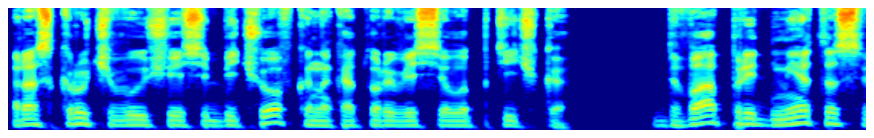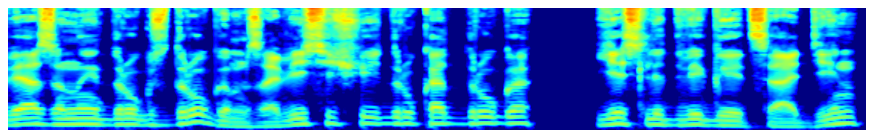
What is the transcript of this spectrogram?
Раскручивающаяся бечевка, на которой висела птичка, два предмета, связанные друг с другом, зависящие друг от друга, если двигается один,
